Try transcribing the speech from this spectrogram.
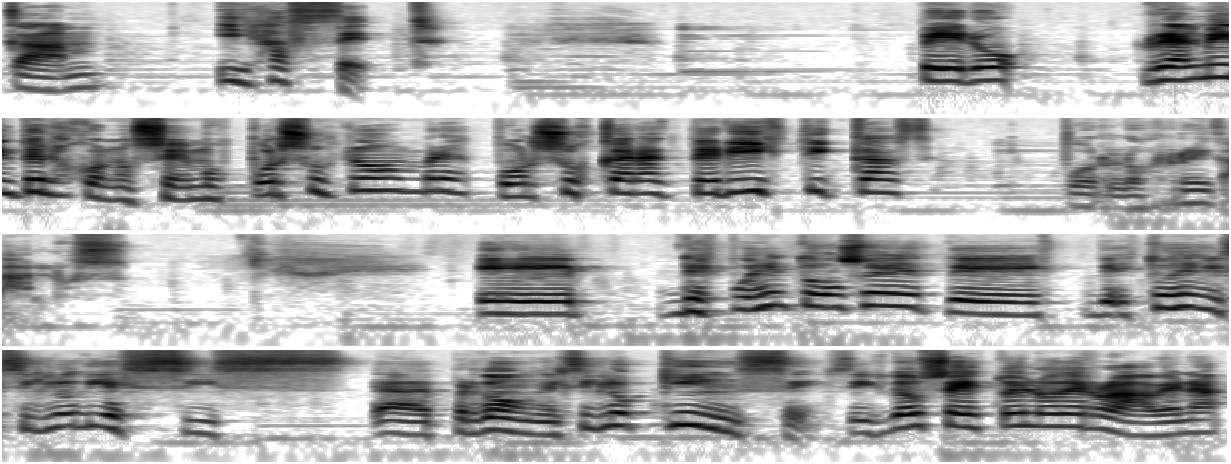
Cam y Jafet. Pero realmente los conocemos por sus nombres, por sus características, por los regalos. Eh, después entonces de, esto es en el siglo XVI, ah, perdón, el siglo XV, siglo VI es lo de Rávena,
